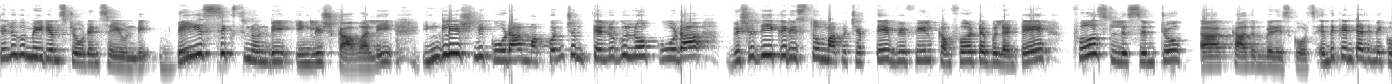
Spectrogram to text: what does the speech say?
తెలుగు మీడియం స్టూడెంట్స్ అయ్యండి బేసిక్స్ నుండి ఇంగ్లీష్ కావాలి. ఇంగ్లీష్ని కూడా మాకు కొంచెం తెలుగులో కూడా విశదీకరిస్తూ మాకు చెప్తే వి ఫీల్ కంఫర్టబుల్ అంటే first listen to Kadambari's course ఎందుకంటే అది మీకు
